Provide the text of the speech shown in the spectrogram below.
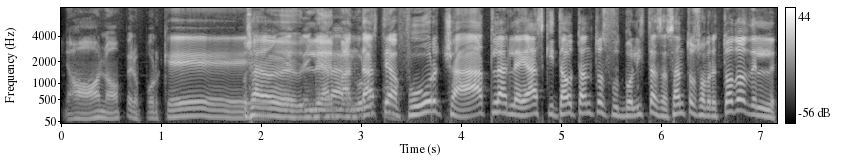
No, no, pero ¿por qué? O sea, le mandaste a Furch, a Atlas, le has quitado tantos futbolistas a Santos, sobre todo del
